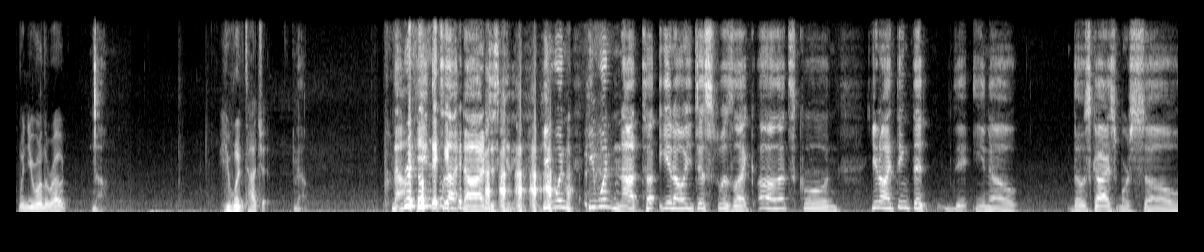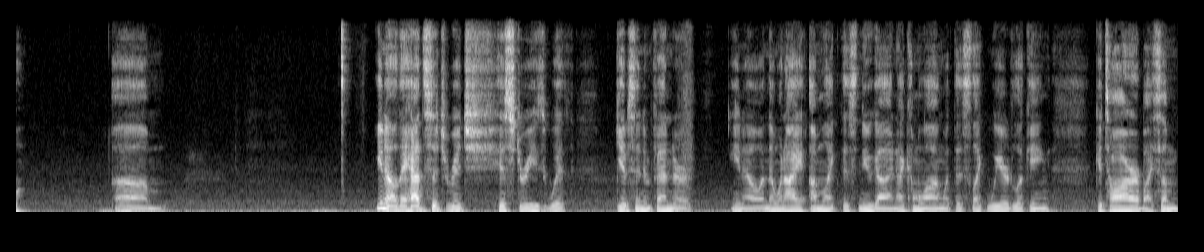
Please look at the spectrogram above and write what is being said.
when you were on the road? no He wouldn't touch it. No. No, he, it's not, no, I'm just kidding. He wouldn't. He would not. T- you know, he just was like, "Oh, that's cool." And you know, I think that you know, those guys were so. Um, you know, they had such rich histories with Gibson and Fender. You know, and then when I I'm like this new guy and I come along with this like weird looking guitar by some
